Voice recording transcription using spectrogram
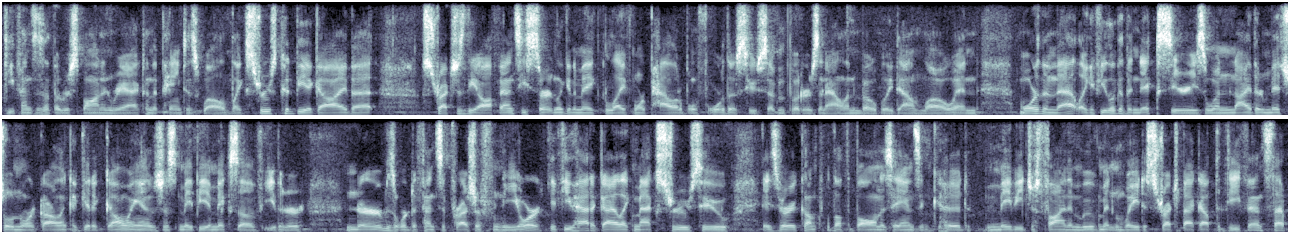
defenses have to respond and react in the paint as well. Like Strus could be a guy that stretches the offense. He's certainly going to make life more palatable for those two seven footers and Allen and Mobley down low. And more than that, like if you look at the Knicks series, when neither Mitchell nor Garland could get it going, it was just maybe a mix of either nerves or defensive pressure from New York. If you had a guy like Max Strus who is very comfortable with the ball in his hands and could maybe just find the movement and way to stretch back out the defense, that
